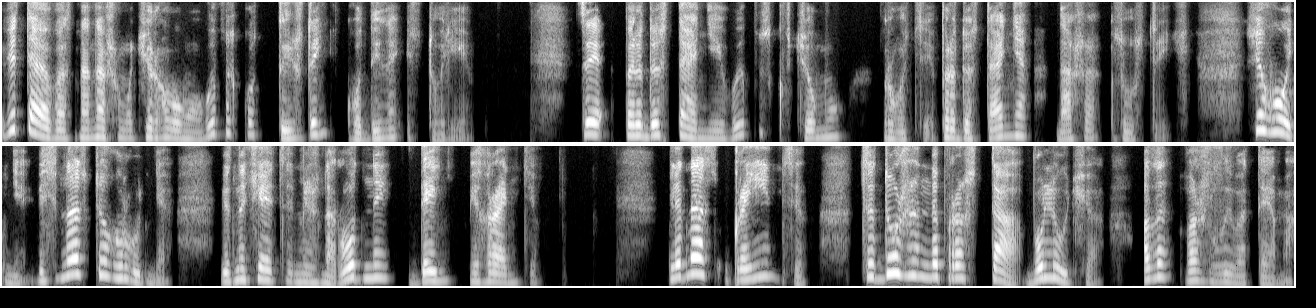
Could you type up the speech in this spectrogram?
Вітаю вас на нашому черговому випуску Тиждень Година історії. Це передостанній випуск в цьому році, передостання наша зустріч. Сьогодні, 18 грудня, відзначається Міжнародний день мігрантів. Для нас, українців, це дуже непроста, болюча, але важлива тема.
